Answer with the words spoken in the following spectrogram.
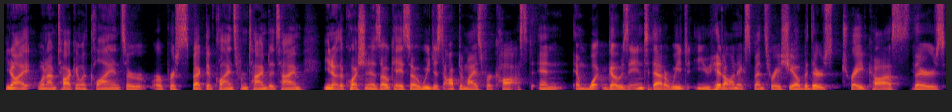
you know, I when I'm talking with clients or or prospective clients from time to time, you know, the question is, okay, so we just optimize for cost and and what goes into that? Are we you hit on expense ratio, but there's trade costs, there's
